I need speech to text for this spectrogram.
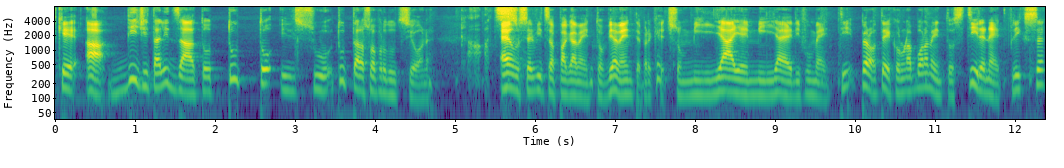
che ha digitalizzato tutto il suo, tutta la sua produzione. Cazzo. È un servizio a pagamento, ovviamente, perché ci sono migliaia e migliaia di fumetti. Però te con un abbonamento stile Netflix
